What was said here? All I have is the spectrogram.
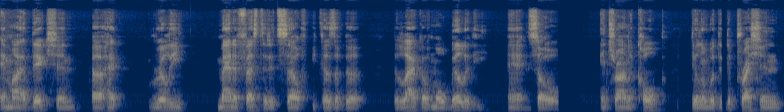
and my addiction uh, had really manifested itself because of the the lack of mobility, and so in trying to cope, dealing with the depression,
